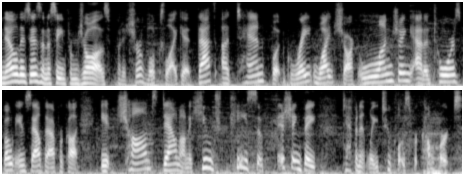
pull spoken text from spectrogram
No, this isn't a scene from Jaws, but it sure looks like it. That's a 10 foot great white shark lunging at a tourist boat in South Africa. It chomps down on a huge piece of fishing bait, definitely too close for comfort.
